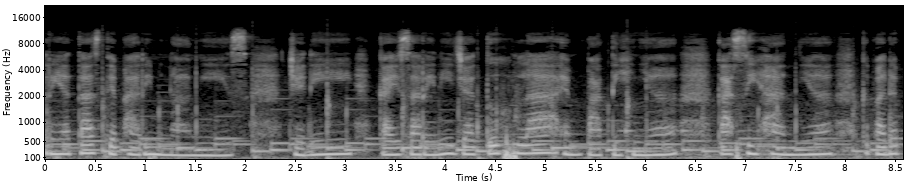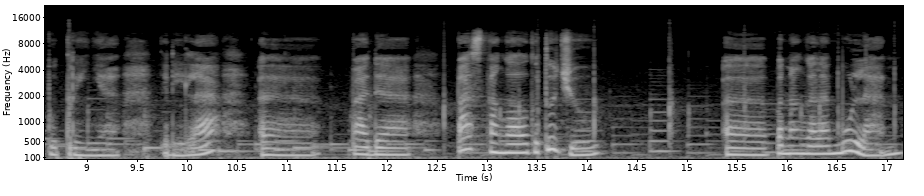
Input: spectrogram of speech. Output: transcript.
Ternyata setiap hari menangis. Jadi kaisar ini jatuhlah empatinya, kasihannya kepada putrinya. Jadilah uh, pada pas tanggal ketujuh uh, penanggalan bulan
